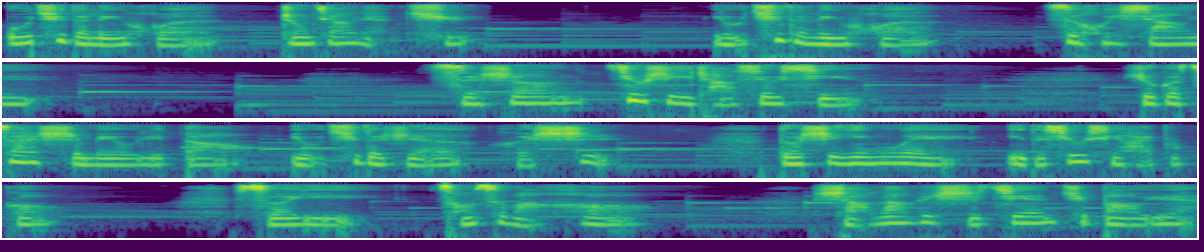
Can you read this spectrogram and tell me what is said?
无趣的灵魂终将远去，有趣的灵魂自会相遇。此生就是一场修行。如果暂时没有遇到有趣的人和事，都是因为你的修行还不够。所以从此往后，少浪费时间去抱怨，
